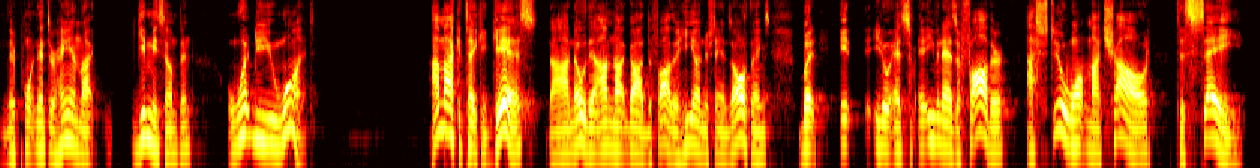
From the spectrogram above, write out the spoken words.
they're pointing at their hand like, give me something. What do you want? I might could take a guess. Now I know that I'm not God the Father. He understands all things. But it you know, as even as a father, I still want my child to say,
